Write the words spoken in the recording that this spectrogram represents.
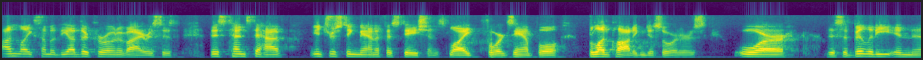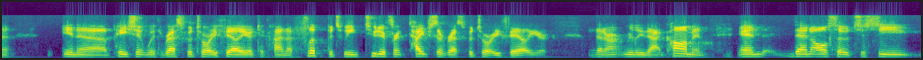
unlike some of the other coronaviruses, this tends to have interesting manifestations, like, for example, blood clotting disorders or this ability in the in a patient with respiratory failure to kind of flip between two different types of respiratory failure that aren't really that common. And then also to see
